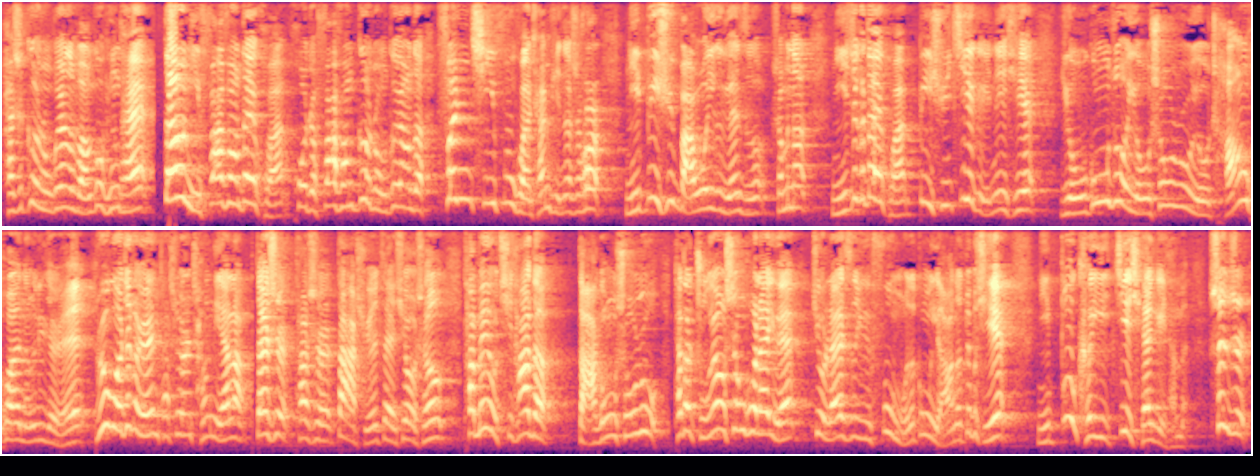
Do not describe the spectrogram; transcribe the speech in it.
还是各种各样的网购平台，当你发放贷款或者发放各种各样的分期付款产品的时候，你必须把握一个原则，什么呢？你这个贷款必须借给那些有工作、有收入、有偿还能力的人。如果这个人他虽然成年了，但是他是大学在校生，他没有其他的。打工收入，他的主要生活来源就来自于父母的供养。那对不起，你不可以借钱给他们，甚至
